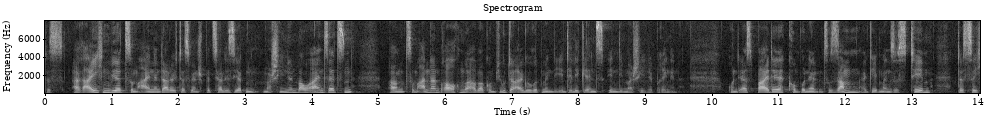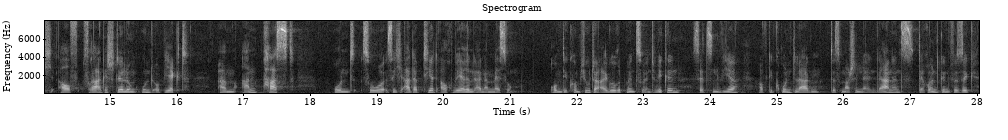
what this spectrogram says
Das erreichen wir zum einen dadurch, dass wir einen spezialisierten Maschinenbau einsetzen. Ähm, zum anderen brauchen wir aber Computeralgorithmen, die Intelligenz in die Maschine bringen. Und erst beide Komponenten zusammen ergeben ein System, das sich auf Fragestellung und Objekt ähm, anpasst und so sich adaptiert auch während einer Messung. Um die Computeralgorithmen zu entwickeln, setzen wir auf die Grundlagen des maschinellen Lernens, der Röntgenphysik,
